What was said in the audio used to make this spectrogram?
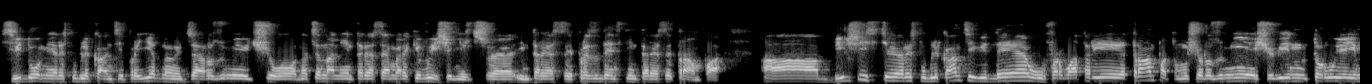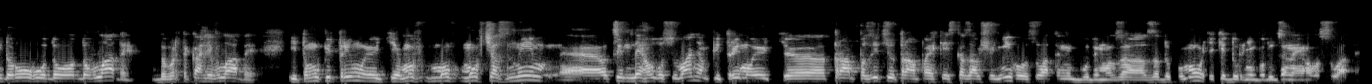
свідомі республіканці приєднуються, розуміють, що національні інтереси Америки вищі ніж е, інтереси, президентські інтереси Трампа. А більшість республіканців іде у фарваторі Трампа, тому що розуміє, що він торує їм дорогу до до влади, до вертикалі влади, і тому підтримують мов, мов мовчазним е, оцим неголосуванням. Підтримують е, Трамп позицію Трампа, який сказав, що ні, голосувати не будемо за за допомогу, тільки дурні будуть за неї голосувати.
